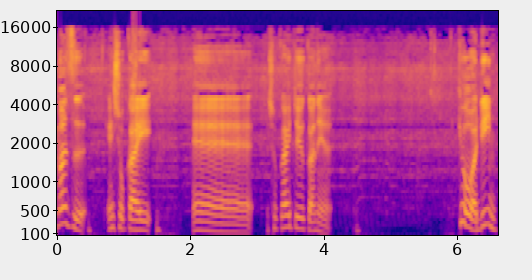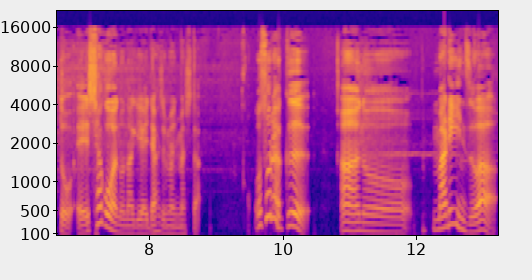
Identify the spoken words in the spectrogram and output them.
まず、え初回、えー、初回というかね、今日はリンと、えーシャゴアの投げ合いで始まりました。おそらく、あのーマリーンズは、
